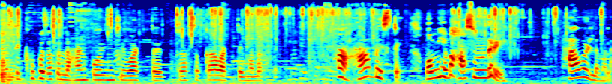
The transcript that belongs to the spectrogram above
पण ते खूपच असं लहान पोरींचे वाटत आहेत असं का वाटतंय मला? हां हा बेस्ट आहे. मम्मी हे बघ हा सुंदर आहे. हा आवडला मला.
